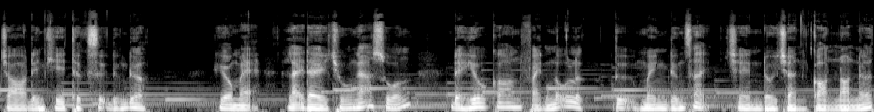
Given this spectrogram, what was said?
Cho đến khi thực sự đứng được, hiêu mẹ lại đẩy chú ngã xuống để hiêu con phải nỗ lực tự mình đứng dậy trên đôi chân còn non nớt.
